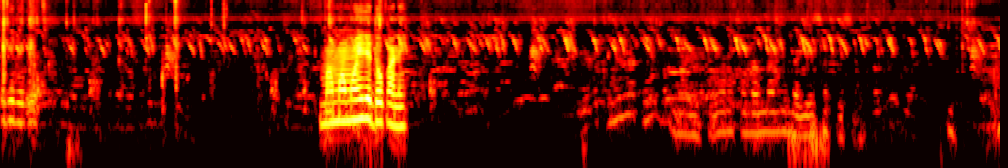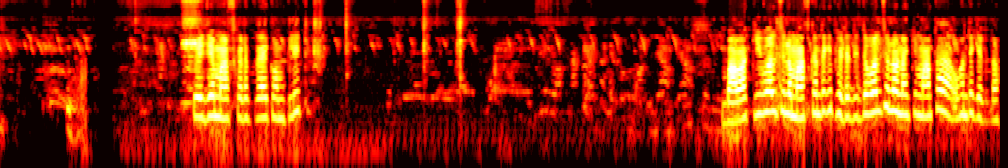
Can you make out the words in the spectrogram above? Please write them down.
থেকে বেরিয়ে মামা মই যে দোকানে। তো এই যে মাছ কাটা প্রায় কমপ্লিট। বাবা কি বলছিল? মাঝখান থেকে ফেটে দিতে বলছিল নাকি মাথা? ওখান থেকে কেটে দাও।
